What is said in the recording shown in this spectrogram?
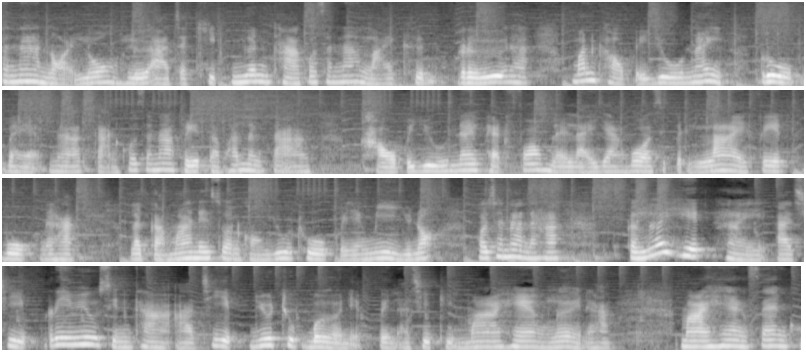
ษณาหน่อยลง หรืออาจจะคิดเงินค่าโฆษณาหลายขึ้น หรือนะคะมันเข้าไปอยู่ในรูปแบบนะการโฆษณาผลิตภัณฑ์ต่างๆ เขาไปอยู่ในแพลตฟอร์มหลาย ๆ อย่างบ่ว่าสิเป็น Line Facebook นะคะ แล้วก็มาในส่วนของ YouTube ก็ยังมีอยู่เนาะ เพราะฉะนั้นนะคะก็เลยเฮ็ดให้อาชีพรีวิวสินค้าอาชีพยูทูบเบอร์เนี่ยเป็นอาชีพที่มาแห้งเลยนะคะ มาแห้งแซงโค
